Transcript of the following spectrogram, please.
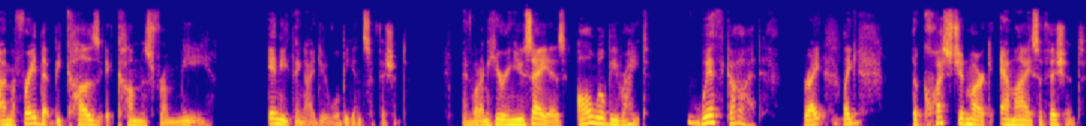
I'm afraid that because it comes from me, anything I do will be insufficient. And what I'm hearing you say is all will be right mm-hmm. with God, right? Mm-hmm. Like the question mark, am I sufficient?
